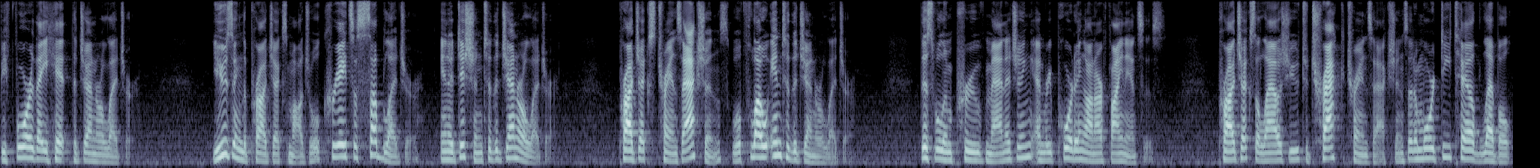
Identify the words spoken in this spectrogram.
before they hit the general ledger. Using the projects module creates a subledger in addition to the general ledger. Projects transactions will flow into the general ledger. This will improve managing and reporting on our finances. Projects allows you to track transactions at a more detailed level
